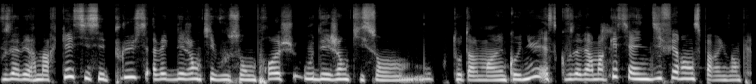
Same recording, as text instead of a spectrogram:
vous avez remarqué si c'est plus avec des gens qui vous sont proches ou des gens qui sont totalement inconnus Est-ce que vous avez remarqué s'il y a une différence, par exemple?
